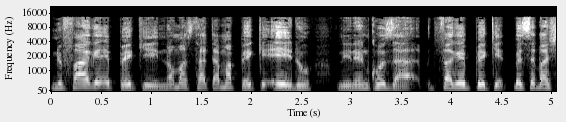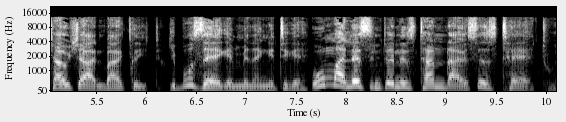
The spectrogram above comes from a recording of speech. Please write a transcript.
nifake ebhegini noma sithatha amabhege enu nine nikhoza fake ebhegeni bese bashaya ushani bayachitha ngibuzeke mina ngithi ke uma lezi zinto enizithandayo sezithethwe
